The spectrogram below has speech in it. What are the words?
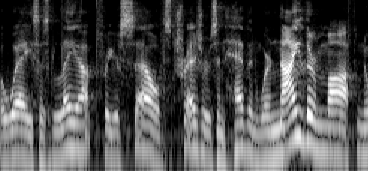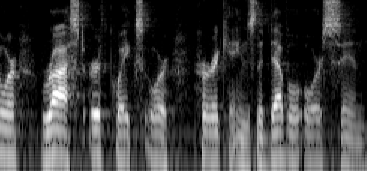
away. He says, Lay up for yourselves treasures in heaven where neither moth nor rust, earthquakes or hurricanes, the devil or sin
